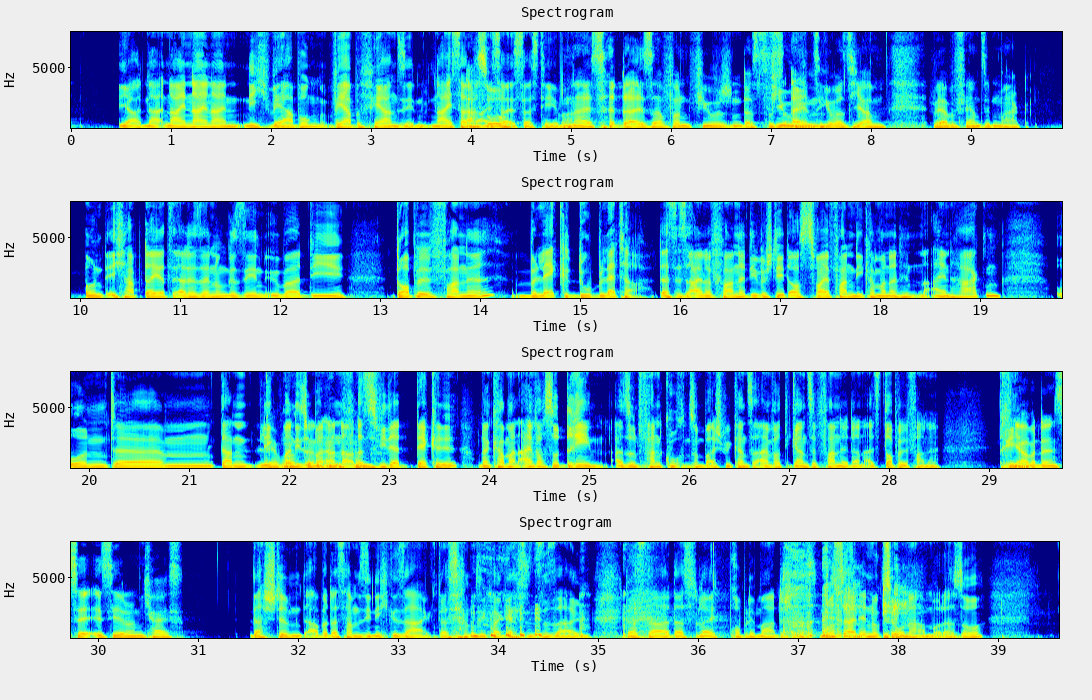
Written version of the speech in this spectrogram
Ja, na, nein, nein, nein, nicht Werbung, Werbefernsehen. Nicer Ach so. Dicer ist das Thema. Nice, da ist er von Fusion. Das ist Fusion. das Einzige, was ich am Werbefernsehen mag. Und ich habe da jetzt eine Sendung gesehen über die Doppelpfanne Black Doubletta. Das ist eine Pfanne, die besteht aus zwei Pfannen. Die kann man dann hinten einhaken und ähm, dann legt Der man die so übereinander und das ist wie der Deckel. Und dann kann man einfach so drehen. Also ein Pfannkuchen zum Beispiel. Kannst du einfach die ganze Pfanne dann als Doppelpfanne drehen. Ja, aber dann ist, er- ist sie ja doch nicht heiß. Das stimmt, aber das haben sie nicht gesagt. Das haben sie vergessen zu sagen, dass da das vielleicht problematisch ist. Muss halt Induktion haben oder so.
